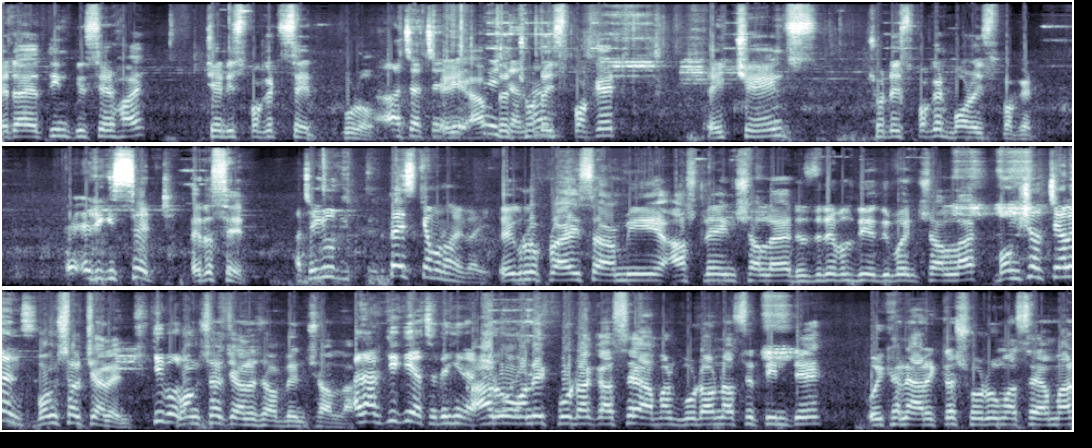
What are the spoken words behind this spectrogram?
এটা তিন পিসের হয় চেন স্পকেট সেট পুরো। আচ্ছা আচ্ছা এই আপনার ছোট না? স্পকেট এই চেঞ্জ ছোট স্পকেট বড় স্পকেট এটা কি সেট এটা সেট আচ্ছা এগুলো প্রাইস কেমন হয় ভাই? এগুলো প্রাইস আমি আসলে ইনশাল্লাহ রিজনেবল দিয়ে দিব ইনশাল্লাহ বংশাল চ্যালেঞ্জ বংশাল চ্যালেঞ্জ কি বলেন? বংশাল চ্যালেঞ্জ হবে ইনশাল্লাহ আর কি কি আছে? দেখি না। আরও অনেক প্রোডাক্ট আছে আমার গোডাউন আছে তিনটে। ওইখানে আরেকটা শোরুম আছে আমার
